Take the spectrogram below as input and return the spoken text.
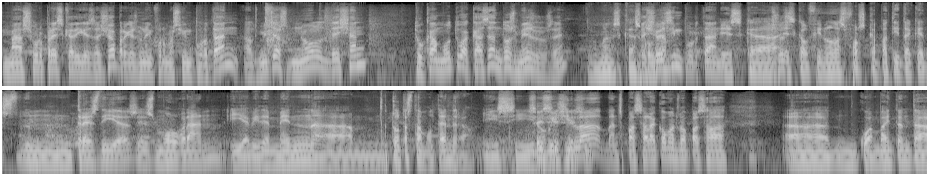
m'ha sorprès que digués això perquè és una informació important. Els metges no el deixen tocar moto a casa en dos mesos, eh? Home, és que, escolta'm, Això és important. És que, és... és que al final l'esforç que ha patit aquests mm, tres dies és molt gran i, evidentment, eh, tot està molt tendre. I si sí, no vigila, sí, sí, sí. ens passarà com ens va passar eh, quan va intentar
